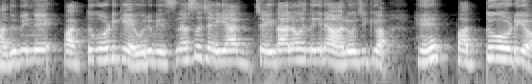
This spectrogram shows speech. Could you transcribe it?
അത് പിന്നെ പത്ത് കോടിക്ക് ഒരു ബിസിനസ് ചെയ്യാ ചെയ്താലോ എന്നിങ്ങനെ ആലോചിക്കുക. ഹേ പത്ത് കോടിയോ?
